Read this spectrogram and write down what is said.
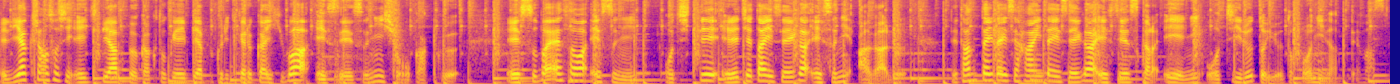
リアクション阻止 HP アップ、獲得 AP アップ、クリティカル回避は SS に昇格。えー、素早さは S に落ちて、エレチェ耐性が S に上がる。で、単体耐性、範囲耐性が SS から A に落ちるというところになってます。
